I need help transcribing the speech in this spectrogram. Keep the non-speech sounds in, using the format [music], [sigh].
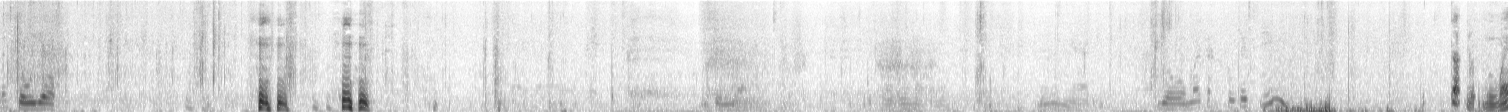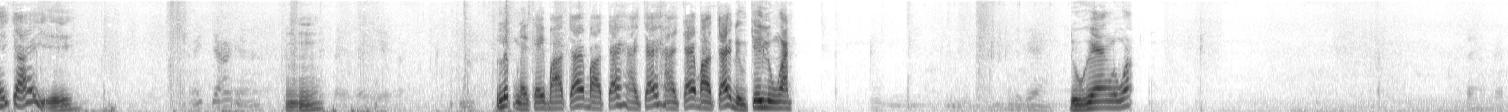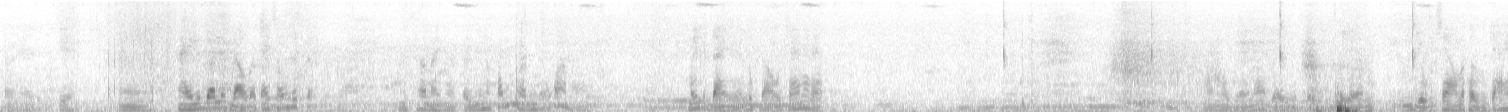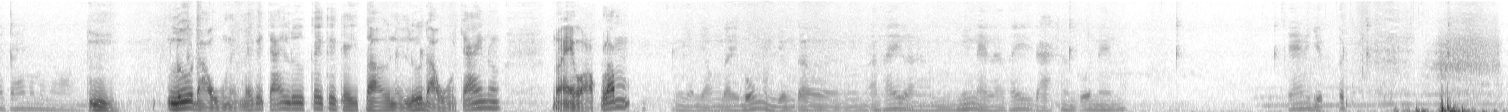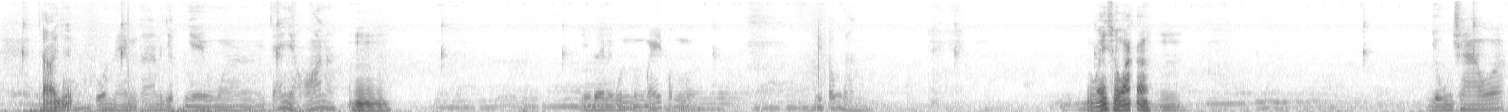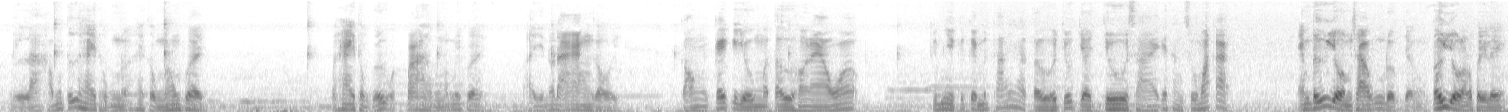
nó chui vô cắt cái trái chiến cắt được mười mấy trái gì mấy trái à? Ừ. clip này cây ba trái ba trái hai trái hai trái ba trái đều chi luôn anh? Đều gan luôn á Trái không đẹp rồi, hai lúc kia. Ừ, hai lúc đó lúc đầu là trái xấu nhất rồi. Sau này là tự nhiên nó phóng lên nó quá mà. Mấy lúc là lúc đầu trái nó đẹp. Không giờ nó vậy bây giờ vụ sao nó thường trái trái nó mới ngon ừ. lứa đầu này mấy cái trái lứa cái cái cây tơ này lứa đầu trái nó nó èo ọt lắm. Vòng vòng đây bốn năm vườn tơ. Anh thấy là miếng này là thấy đạt hơn của anh em trái nó giật ít trời ơi. của anh em người ta nó giật nhiều mà trái nhỏ nữa. Ừ. vô đây là quýnh mười mấy thùng luôn. Với tấu thần mấy số mắt à? Ừ. vụ sau á là không tứ hai thùng nữa. Hai thùng nó không phê. Phải hai thùng rưỡi hoặc ba thùng nó mới phê. Tại vì nó đã ăn rồi. Còn cái cái vườn mà từ hồi nào á giống như cái cây mít thái từ hồi trước giờ chưa xài cái thằng số mắt á. Em tứ vô làm sao cũng được chứ. Tứ vô là nó phì liền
